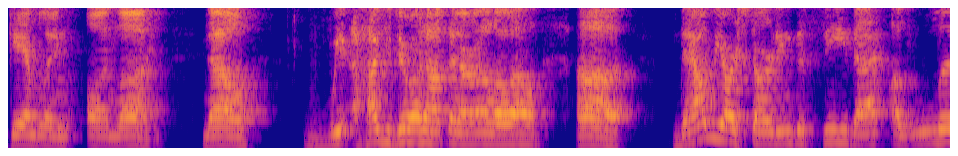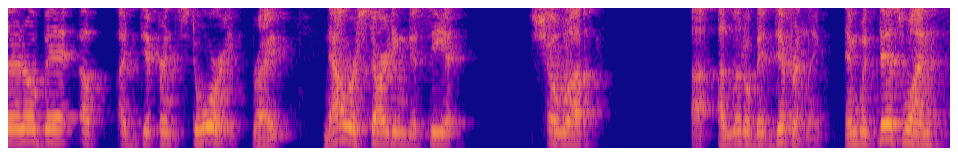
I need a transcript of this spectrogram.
gambling online. Now, we, how you doing out there, LOL? Uh, now we are starting to see that a little bit of a different story, right? Now we're starting to see it show up uh, a little bit differently. And with this one,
